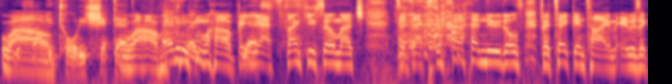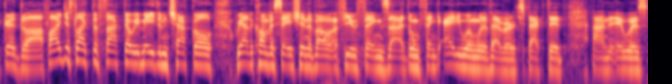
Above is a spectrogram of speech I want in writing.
Wow. You fucking Tory shithead. Wow. Anyway. wow. But yes. thank you so much to Dexter and Noodles for taking time. It was a good laugh. I just like the fact that we made them chuckle. We had a conversation about a few things that I don't think anyone would have ever expected, and it was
